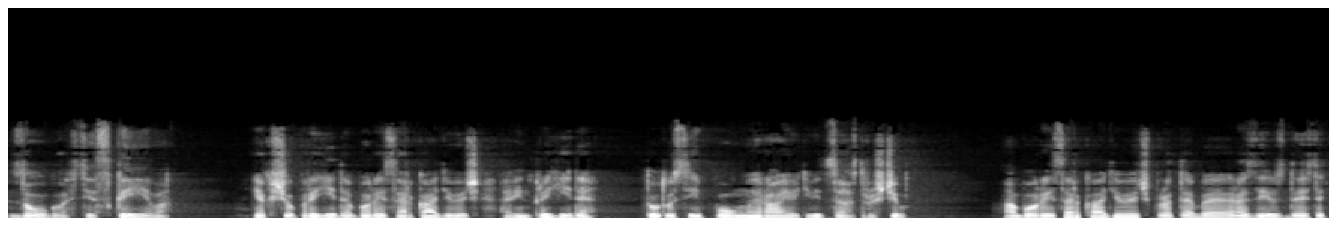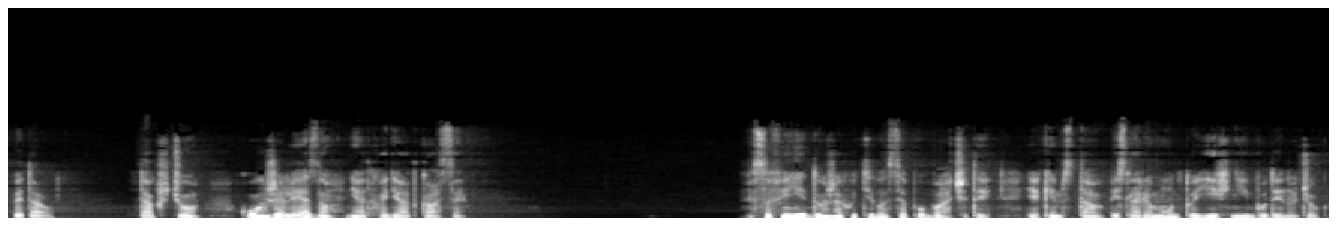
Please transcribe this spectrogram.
з області, з Києва. Якщо приїде Борис Аркадійович, а він приїде, тут усі повмирають від заздрощів. А Борис Аркадійович про тебе разів з десять питав. Так що куй железо, не отходя від каси. Софії дуже хотілося побачити, яким став після ремонту їхній будиночок.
